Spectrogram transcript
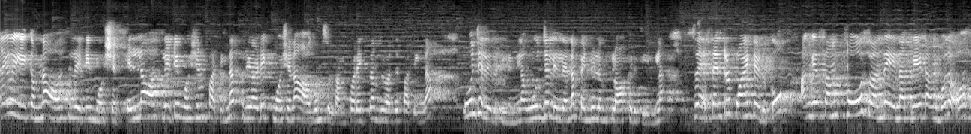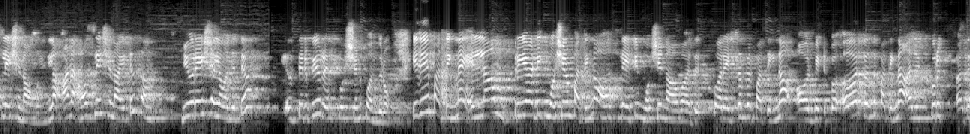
அலைவு இயக்கம்னா ஆசிலேட்டிவ் மோஷன் எல்லா ஆசிலேட்டிவ் மோஷனும் பார்த்தீங்கன்னா பீரியாடிக் மோஷனாக ஆகும்னு சொல்கிறாங்க ஃபார் எக்ஸாம்பிள் வந்து பார்த்தீங்கன்னா ஊஞ்சல் இருக்கு இல்லைங்களா? ஊஞ்சல் இல்லைன்னா பெண்டுலம் கிளாக் இருக்கு இல்லைங்களா? சென்டர் பாயிண்ட் இருக்கும் அங்கே சம் ஃபோர்ஸ் வந்து என்ன கிரியேட் ஆகும்போது ஆசிலேஷன் ஆகும் இல்லைங்களா? ஆனால் ஆசிலேஷன் ஆகிட்டு சம் டியூரேஷனில் வந்துட்டு திருப்பியும் ரெஸ்ட் பொசிஷனுக்கு வந்துடும் இதே பார்த்தீங்கன்னா எல்லா ப்ரியாடிக் மோஷனும் பார்த்தீங்கன்னா ஆசிலேட்டிங் மோஷன் ஆகாது. ஃபார் எக்ஸாம்பிள் பார்த்தீங்கன்னா ஆர்பிட் இப்போ ஏர்த் வந்து பார்த்தீங்கன்னா அது குறு அது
